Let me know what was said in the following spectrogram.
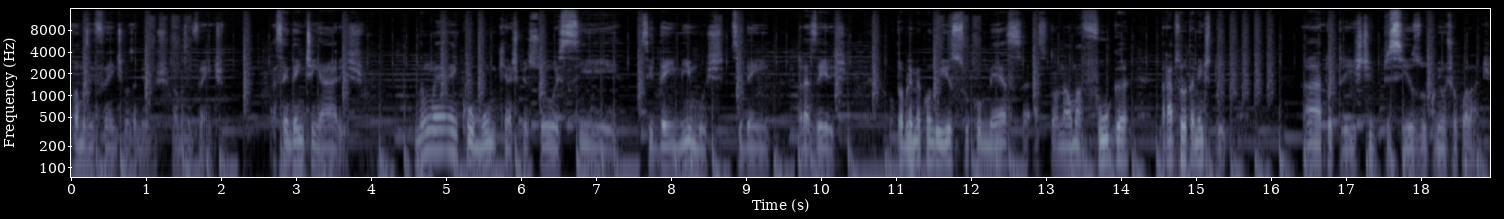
vamos em frente, meus amigos, vamos em frente. Ascendente em Ares. Não é incomum que as pessoas se, se deem mimos, se deem prazeres. O problema é quando isso começa a se tornar uma fuga para absolutamente tudo. Ah, tô triste, preciso comer um chocolate.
